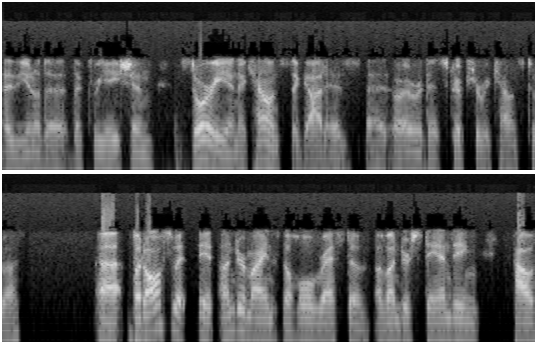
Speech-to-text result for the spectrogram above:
uh, you know the the creation story and accounts that God has uh, or, or that Scripture recounts to us. Uh, but also it, it undermines the whole rest of, of understanding how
